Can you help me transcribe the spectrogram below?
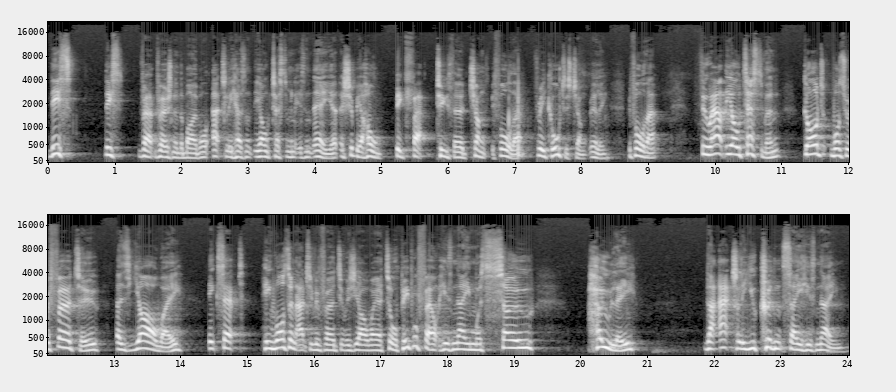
This, this version of the Bible actually hasn't, the Old Testament isn't there yet. There should be a whole big fat two third chunk before that, three quarters chunk really, before that. Throughout the Old Testament, God was referred to as Yahweh, except he wasn't actually referred to as Yahweh at all. People felt his name was so holy that actually you couldn't say his name.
